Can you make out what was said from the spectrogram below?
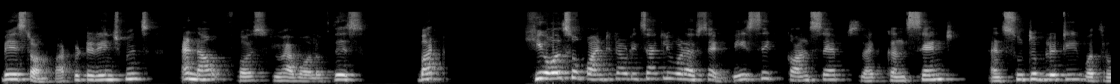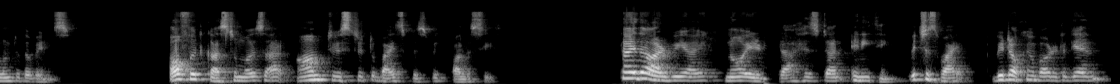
based on corporate arrangements. And now, of course, you have all of this. But he also pointed out exactly what I've said basic concepts like consent and suitability were thrown to the winds. Offered customers are arm twisted to buy specific policies. Neither RBI nor IRDA has done anything, which is why we're talking about it again.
